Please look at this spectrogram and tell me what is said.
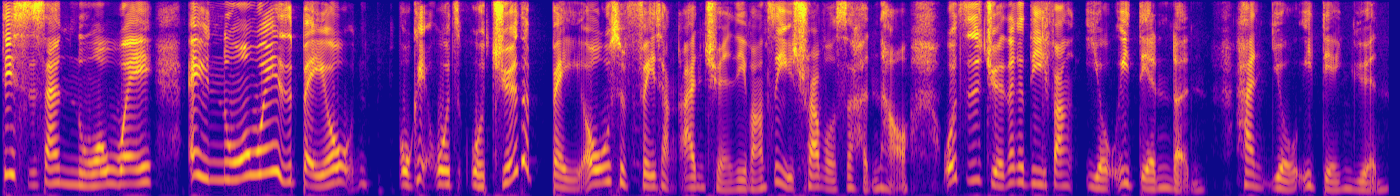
第十三，挪威。哎，挪威是北欧。我跟我我觉得北欧是非常安全的地方，自己 travel 是很好。我只是觉得那个地方有一点冷和有一点远。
